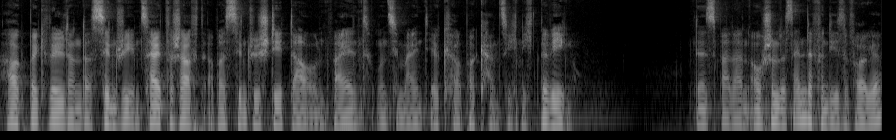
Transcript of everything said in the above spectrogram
Hawkback will dann, dass Sindri ihm Zeit verschafft, aber Sindri steht da und weint und sie meint, ihr Körper kann sich nicht bewegen. Das war dann auch schon das Ende von dieser Folge.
